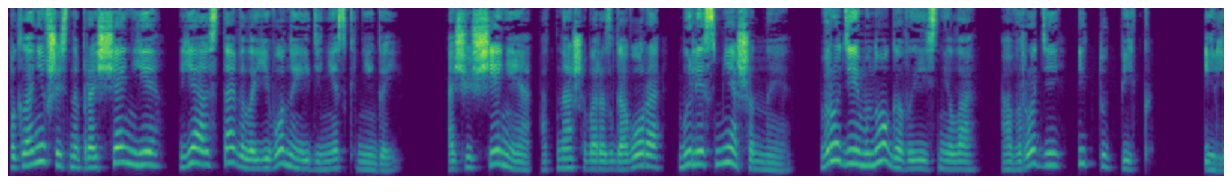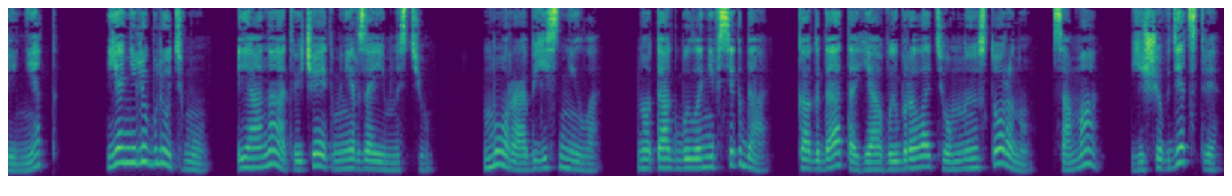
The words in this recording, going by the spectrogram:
Поклонившись на прощание, я оставила его наедине с книгой. Ощущения от нашего разговора были смешанные. Вроде и много выяснила, а вроде и тупик. Или нет? Я не люблю тьму, и она отвечает мне взаимностью. Мора объяснила, но так было не всегда. Когда-то я выбрала темную сторону, сама, еще в детстве.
